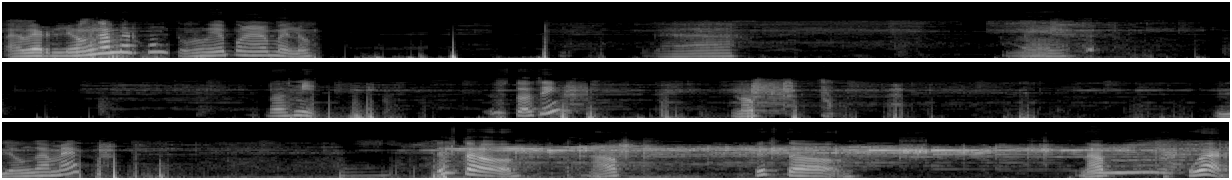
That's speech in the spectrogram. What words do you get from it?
A ver, León Gamer junto. Voy a ponérmelo. 2000. ¿Esto así? No. León Gamer. Listo. No. Listo. No. Jugar.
